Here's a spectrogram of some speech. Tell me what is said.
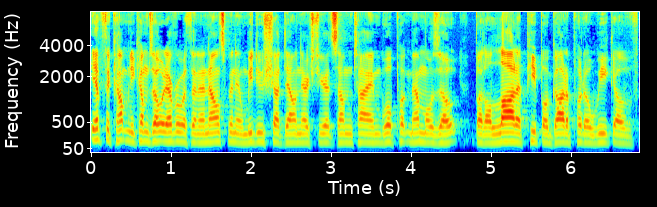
If the company comes out ever with an announcement and we do shut down next year at some time, we'll put memos out. But a lot of people got to put a week of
